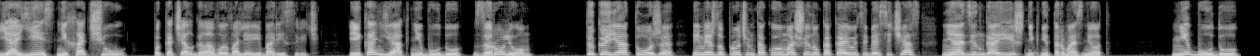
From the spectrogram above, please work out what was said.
«Я есть не хочу», — покачал головой Валерий Борисович. «И коньяк не буду, за рулем». «Так и я тоже. И, между прочим, такую машину, какая у тебя сейчас, ни один гаишник не тормознет». «Не буду»,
